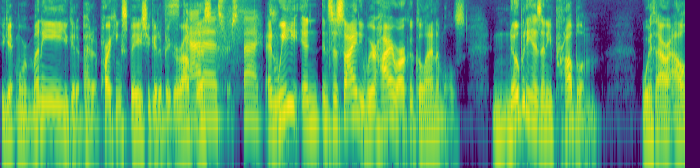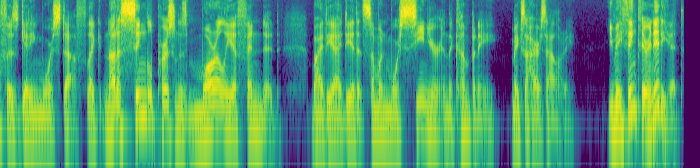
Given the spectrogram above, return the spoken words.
you get more money you get a better parking space you get a bigger Status, office respect. and we in, in society we're hierarchical animals nobody has any problem with our alphas getting more stuff like not a single person is morally offended by the idea that someone more senior in the company makes a higher salary you may think they're an idiot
